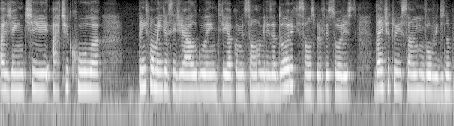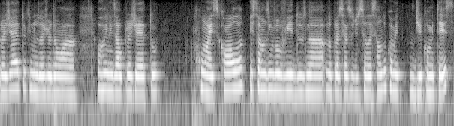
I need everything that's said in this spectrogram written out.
a gente articula principalmente esse diálogo entre a comissão organizadora, que são os professores da instituição envolvidos no projeto, que nos ajudam a organizar o projeto com a escola. Estamos envolvidos na, no processo de seleção do comitê, de comitês.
